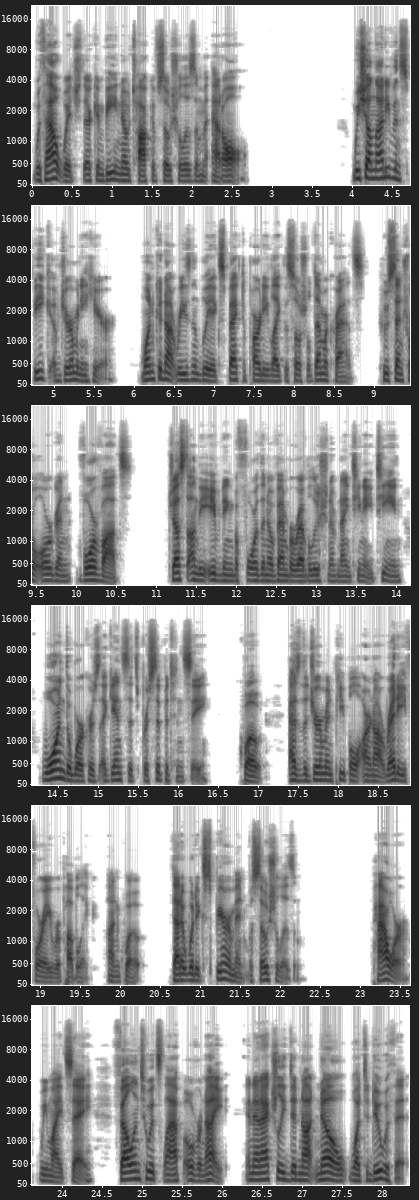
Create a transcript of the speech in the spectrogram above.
without which there can be no talk of socialism at all. We shall not even speak of Germany here, one could not reasonably expect a party like the Social Democrats, whose central organ, Vorwärts, just on the evening before the November Revolution of 1918, warned the workers against its precipitancy, quote, as the German people are not ready for a republic, unquote, that it would experiment with socialism. Power, we might say, fell into its lap overnight, and it actually did not know what to do with it.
